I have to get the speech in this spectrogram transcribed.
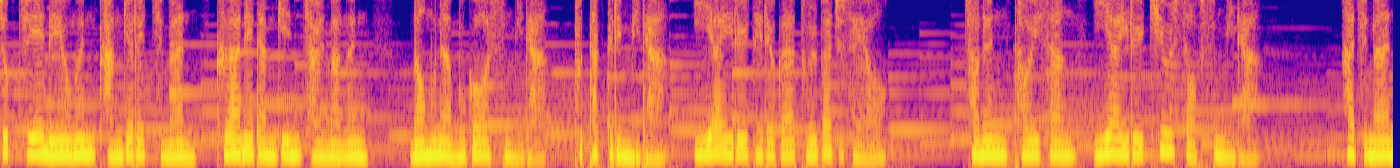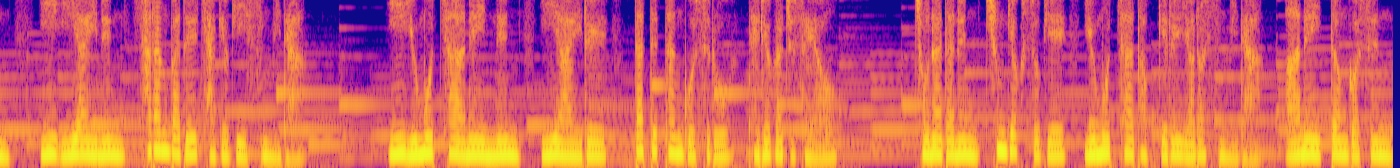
쪽지의 내용은 간결했지만 그 안에 담긴 절망은 너무나 무거웠습니다. 부탁드립니다. 이 아이를 데려가 돌봐주세요. 저는 더 이상 이 아이를 키울 수 없습니다. 하지만 이 이 아이는 사랑받을 자격이 있습니다. 이 유모차 안에 있는 이 아이를 따뜻한 곳으로 데려가 주세요. 조나단은 충격 속에 유모차 덮개를 열었습니다. 안에 있던 것은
